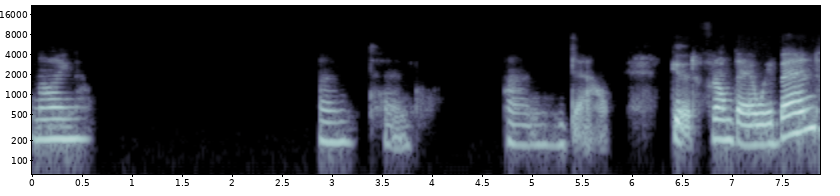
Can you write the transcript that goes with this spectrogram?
nine, and 10, and down. Good. From there, we bend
